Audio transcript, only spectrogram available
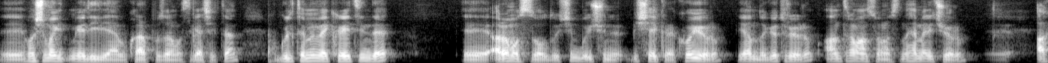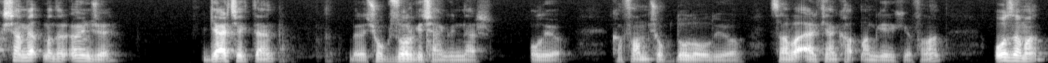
e, hoşuma gitmiyor değil yani bu karpuz aroması gerçekten. Glutamin ve kreatin de e, aromasız olduğu için bu üçünü bir shaker'a koyuyorum. Yanımda götürüyorum. Antrenman sonrasında hemen içiyorum. E, akşam yatmadan önce gerçekten böyle çok zor geçen günler oluyor. Kafam çok dolu oluyor. Sabah erken kalkmam gerekiyor falan. O zaman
